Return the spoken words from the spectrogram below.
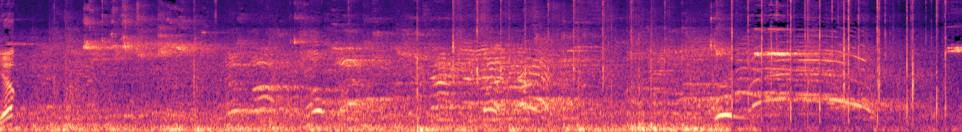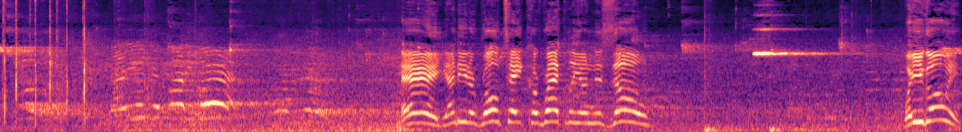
Yep. Gotta use your body work. Hey, y'all need to rotate correctly on this zone. Where you going?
